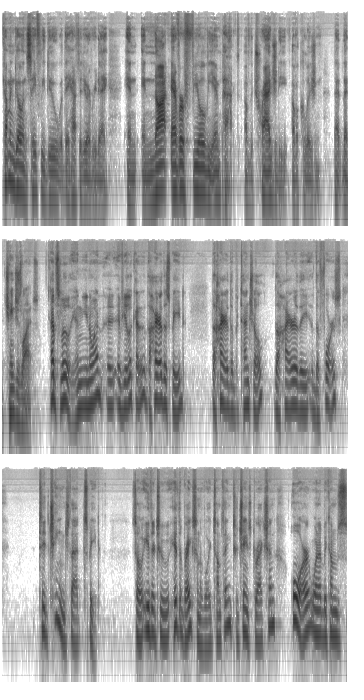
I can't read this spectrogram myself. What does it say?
come and go and safely do what they have to do every day and, and not ever feel the impact of the tragedy of a collision that, that changes lives. Absolutely. And you know what? If you look at it, the higher the speed, the higher the potential, the higher the, the force to change that speed. So either to hit the brakes and avoid something, to change direction, or when it becomes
